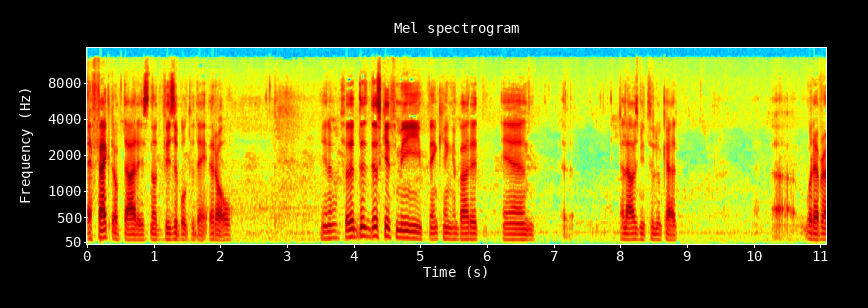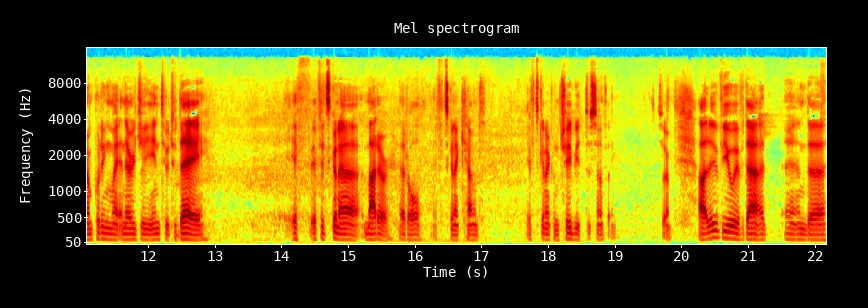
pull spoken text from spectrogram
effect of that is not visible today at all. You know, so th- this keeps me thinking about it and allows me to look at uh, whatever I'm putting my energy into today, if if it's gonna matter at all, if it's gonna count, if it's gonna contribute to something. So I'll leave you with that, and uh,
